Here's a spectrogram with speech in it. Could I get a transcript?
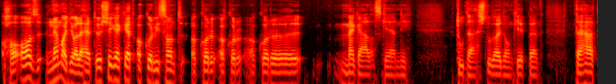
ha az nem adja a lehetőségeket, akkor viszont akkor, akkor, akkor megáll a Skierni tudás tulajdonképpen. Tehát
